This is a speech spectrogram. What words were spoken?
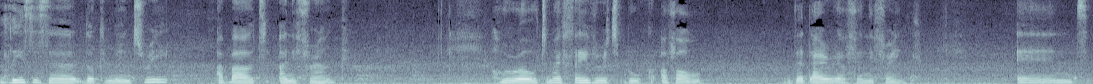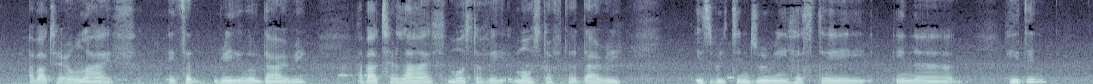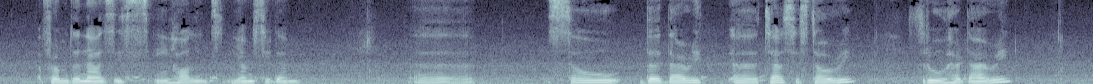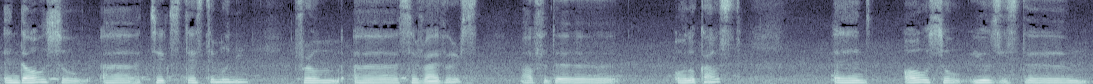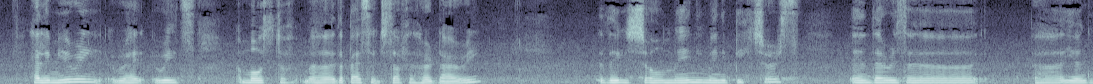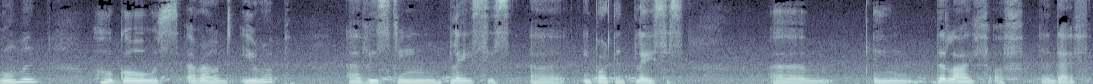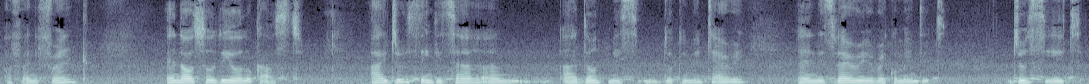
This is a documentary about Anne Frank, who wrote my favorite book of all, The Diary of Anne Frank. And about her own life, it's a real diary about her life. Most of it, most of the diary is written during her stay in uh, hidden from the Nazis in Holland, in Amsterdam. Uh, so the diary uh, tells a story through her diary and also uh, takes testimony from uh, survivors of the Holocaust and also uses the Helen Mirren reads most of uh, the passages of her diary. They show many, many pictures, and there is a, a young woman who goes around Europe uh, visiting places, uh, important places um, in the life of and death of Anne Frank, and also the Holocaust. I do think it's a um, I don't miss documentary and it's very recommended. Do see it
